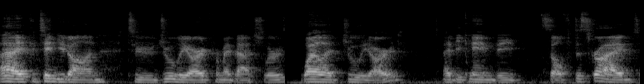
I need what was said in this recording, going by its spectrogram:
I continued on to Juilliard for my bachelor's. While at Juilliard, I became the self described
